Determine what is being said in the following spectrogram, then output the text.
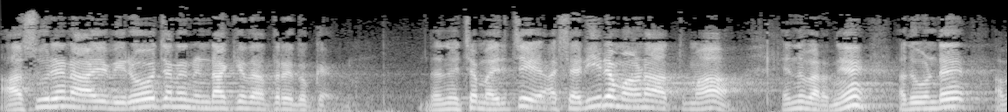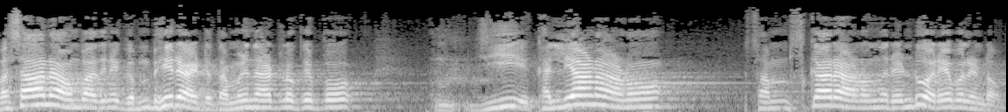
അസുരനായ വിരോചനൻ ഉണ്ടാക്കിയത് അത്ര ഇതൊക്കെ. എന്താന്ന് വെച്ചാൽ മരിച്ച് ആ ശരീരമാണ് ആത്മാ എന്ന് പറഞ്ഞ് അതുകൊണ്ട് അവസാനമാകുമ്പോൾ അതിനെ ഗംഭീരമായിട്ട് തമിഴ്നാട്ടിലൊക്കെ ഇപ്പോ ജീ കല്യാണമാണോ സംസ്കാരമാണോ എന്ന് രണ്ടും ഒരേപോലെ ഉണ്ടാവും.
